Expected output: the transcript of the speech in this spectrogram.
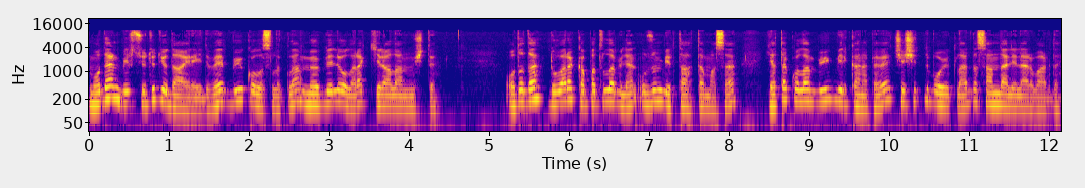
modern bir stüdyo daireydi ve büyük olasılıkla möbleli olarak kiralanmıştı. Odada duvara kapatılabilen uzun bir tahta masa, yatak olan büyük bir kanepe ve çeşitli boyutlarda sandalyeler vardı.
